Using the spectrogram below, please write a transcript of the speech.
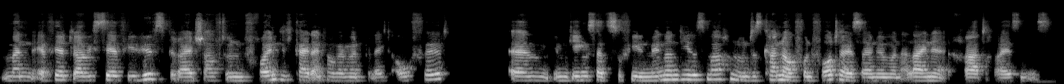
man erfährt, glaube ich, sehr viel Hilfsbereitschaft und Freundlichkeit, einfach weil man vielleicht auffällt. Ähm, Im Gegensatz zu vielen Männern, die das machen. Und das kann auch von Vorteil sein, wenn man alleine Radreisen ist.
